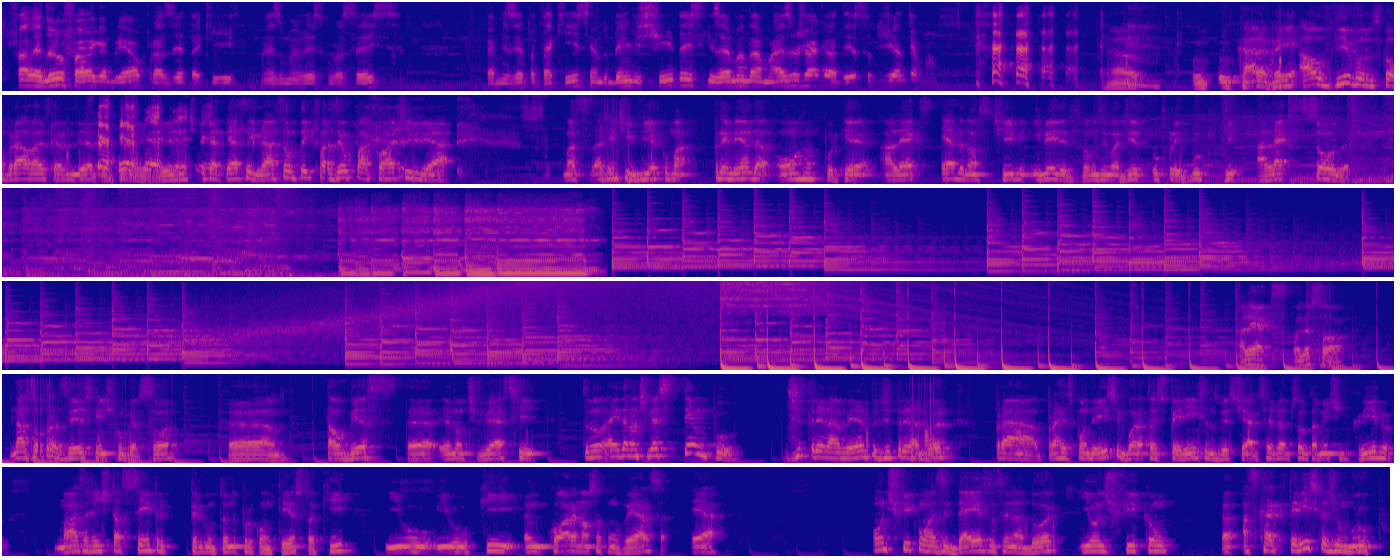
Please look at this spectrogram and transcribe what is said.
Fala Edu, fala Gabriel, prazer estar aqui mais uma vez com vocês. A camiseta está aqui, sendo bem vestida, e se quiser mandar mais, eu já agradeço de antemão. O, o, cara vem ao vivo nos cobrar mais camiseta. e a gente fica até sem graça, vamos ter que fazer o pacote e enviar. Mas a gente envia com uma tremenda honra, porque Alex é do nosso time. Invaders, vamos invadir o playbook de Alex Souza. Outras vezes que a gente conversou, uh, talvez uh, eu não tivesse, não, ainda não tivesse tempo de treinamento, de treinador, para responder isso, embora a tua experiência nos vestiários seja absolutamente incrível, mas a gente está sempre perguntando por contexto aqui, e o, e o que ancora a nossa conversa é onde ficam as ideias do treinador e onde ficam uh, as características de um grupo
